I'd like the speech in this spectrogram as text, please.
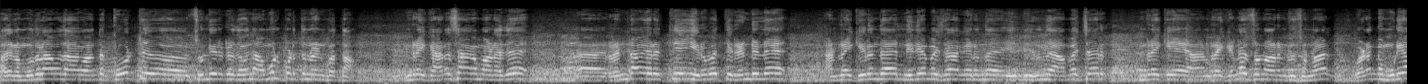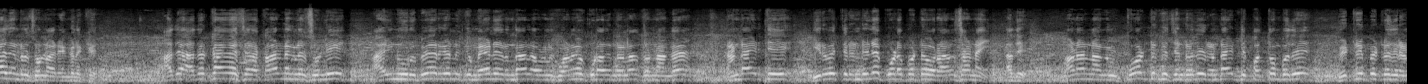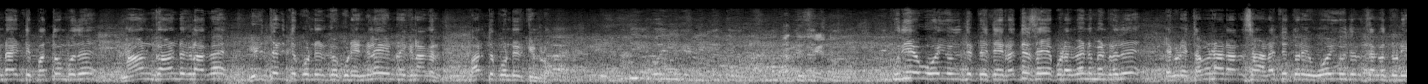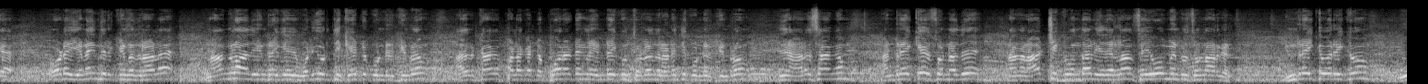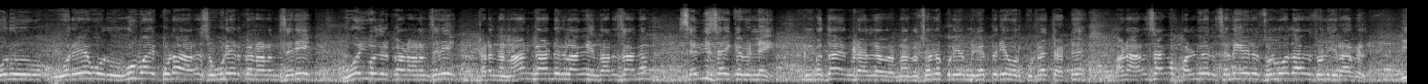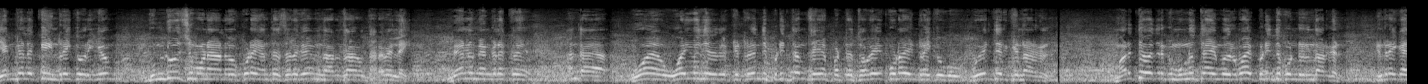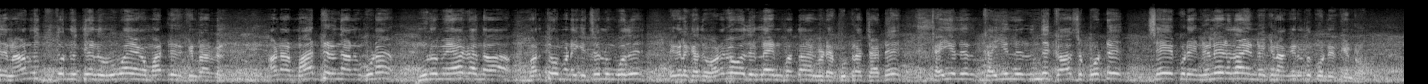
அதில் முதலாவதாக வந்து கோர்ட்டு சொல்லியிருக்கிறத வந்து அமுல்படுத்தணும் என்பது தான் இன்றைக்கு அரசாங்கமானது ரெண்டாயிரத்தி இருபத்தி ரெண்டில் அன்றைக்கு இருந்த நிதியமைச்சராக இருந்த இருந்த அமைச்சர் இன்றைக்கு அன்றைக்கு என்ன சொன்னார் என்று சொன்னால் வழங்க முடியாது என்று சொன்னார் எங்களுக்கு. அது அதற்காக சில காரணங்களை சொல்லி ஐநூறு பேர்களுக்கு மேலே இருந்தால் அவர்களுக்கு வழங்கக்கூடாதுன்றலாம் சொன்னாங்க. ரெண்டாயிரத்தி இருபத்தி ரெண்டிலே போடப்பட்ட ஒரு அரசாணை அது. ஆனால் நாங்கள் கோர்ட்டுக்கு சென்றது ரெண்டாயிரத்தி பத்தொன்பது வெற்றி பெற்றது ரெண்டாயிரத்தி பத்தொன்பது நான்கு ஆண்டுகளாக இழுத்தடித்துக் கொண்டிருக்கக்கூடிய நிலை இன்றைக்கு நாங்கள் பார்த்து கொண்டிருக்கின்றோம். புதிய ஓய்வூதிய திட்டத்தை ரத்து செய்யப்பட வேண்டும் என்றது எங்களுடைய தமிழ்நாடு அரசு அனைத்து துறை ஓய்வூதியர் சங்கத்துடைய ஓட இணைந்திருக்கின்றதுனால நாங்களும் அதை இன்றைக்கு வலியுறுத்தி கேட்டுக்கொண்டிருக்கின்றோம் அதற்காக பல கட்ட போராட்டங்களை இன்றைக்கும் தொடர்ந்து நடத்தி கொண்டிருக்கின்றோம். இதன் அரசாங்கம் அன்றைக்கே சொன்னது நாங்கள் ஆட்சிக்கு வந்தால் இதெல்லாம் செய்வோம் என்று சொன்னார்கள். இன்றைக்கு வரைக்கும் ஒரு ஒரே ஒரு ரூபாய் கூட அரசு ஊழியருக்கானாலும் சரி ஓய்வதற்கானாலும் சரி கடந்த நான்கு ஆண்டுகளாக இந்த அரசாங்கம் செவி சாய்க்கவில்லை என்பதுதான் எங்களுடைய நாங்கள் சொல்லக்கூடிய மிகப்பெரிய ஒரு குற்றச்சாட்டு. ஆனால் அரசாங்கம் பல்வேறு சலுகைகளை சொல்வதாக சொல்கிறார்கள். எங்களுக்கு இன்றைக்கு வரைக்கும் குண்டூசி போன அளவு கூட எந்த சலுகையும் இந்த அரசாங்கம் தரவில்லை. மேலும் எங்களுக்கு அந்த ஓ- பிடித்தம் செய்யப்பட்ட தொகை கூட இன்றைக்கு உயர்த்தியிருக்கிறார்கள் மருத்துவத்திற்கு முன்னூற்றி ஐம்பது ரூபாய் பிடித்துக் கொண்டிருந்தார்கள். இன்றைக்கு அது நானூற்றி தொண்ணூற்றி ஏழு ரூபாயாக மாற்றியிருக்கின்றார்கள். ஆனால் மாற்றியிருந்தாலும் கூட முழுமையாக அந்த மருத்துவமனைக்கு செல்லும் போது எங்களுக்கு அது வழங்குவதில்லை என்பது தான் எங்களுடைய குற்றச்சாட்டு. கையில் இரு- கையில் இருந்து காசு போட்டு செய்யக்கூடிய நிலையில தான் இன்றைக்கு நாங்கள் இருந்து கொண்டிருக்கின்றோம்.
